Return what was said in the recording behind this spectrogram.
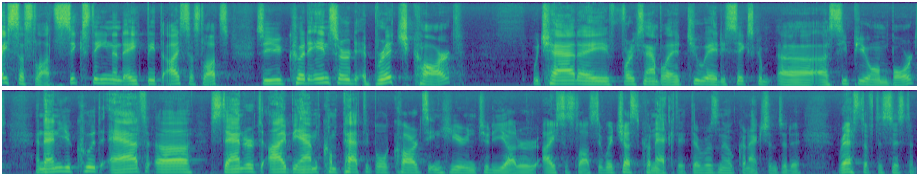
ISA slots, 16 and 8-bit ISA slots. So you could insert a bridge card, which had a, for example, a 286 uh, a CPU on board, and then you could add uh, standard IBM compatible cards in here into the other ISA slots. They were just connected. There was no connection to the rest of the system.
